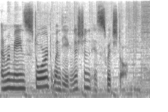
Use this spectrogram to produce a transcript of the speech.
and remains stored when the ignition is switched off.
